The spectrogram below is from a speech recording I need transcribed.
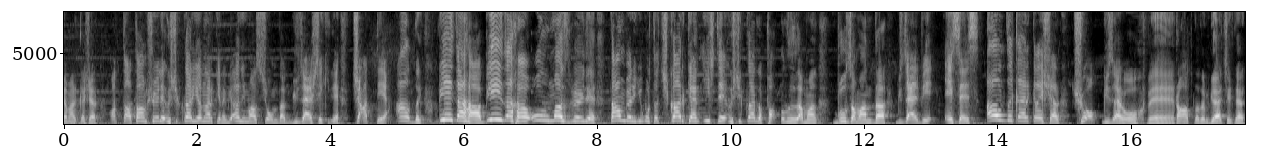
izleyeceğim arkadaşlar. Hatta tam şöyle ışıklar yanarken bir animasyonda güzel şekilde çat diye aldık. Bir daha bir daha olmaz böyle. Tam böyle yumurta çıkarken işte ışıklar da patladığı zaman bu zamanda güzel bir SS aldık arkadaşlar. Çok güzel. Oh be rahatladım gerçekten.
